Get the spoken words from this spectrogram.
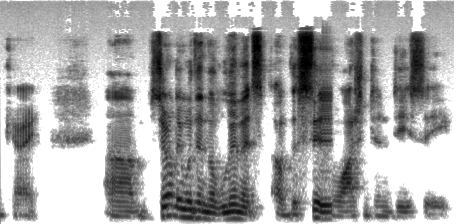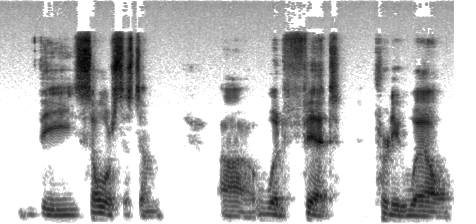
Okay. Um, certainly within the limits of the city of Washington, D.C., the solar system uh, would fit pretty well.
